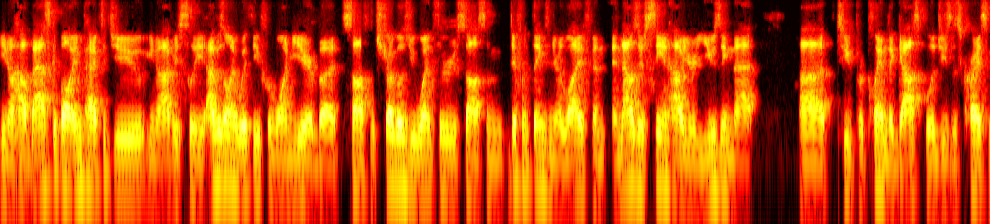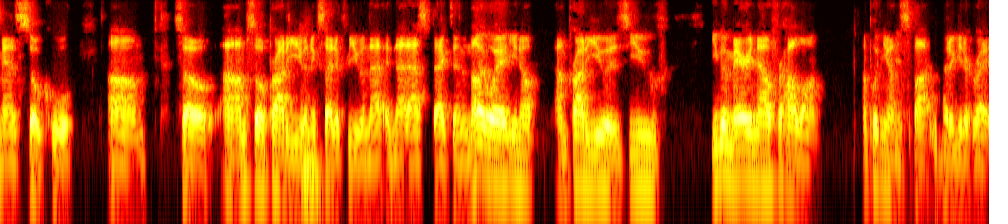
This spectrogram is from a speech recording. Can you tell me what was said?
you know how basketball impacted you. You know obviously i was only with you for one year but saw some struggles you went through saw some different things in your life and and now just seeing how you're using that uh, to proclaim the gospel of jesus christ man is so cool. Um, so i'm so proud of you and excited for you in that in that aspect. And another way you know i'm proud of you is you've you've been married now for how long? I'm putting you on the spot. You better get it right.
